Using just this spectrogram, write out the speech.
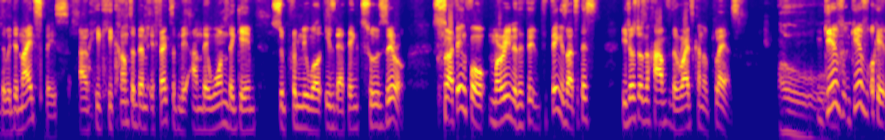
they were denied space, and he, he countered them effectively, and they won the game supremely well, easily, I think 2 0. So I think for Mourinho, the, th- the thing is that this he just doesn't have the right kind of players. Oh, Give give okay,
